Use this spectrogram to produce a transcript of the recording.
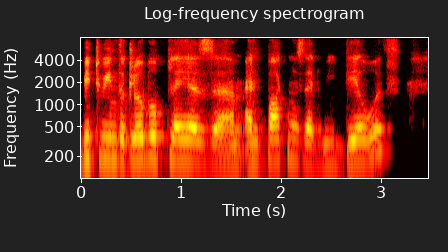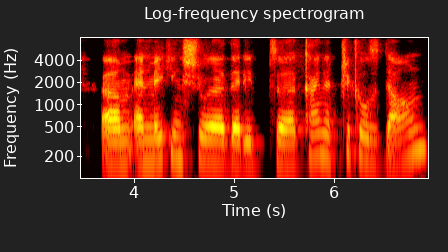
between the global players um, and partners that we deal with, um, and making sure that it uh, kind of trickles down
